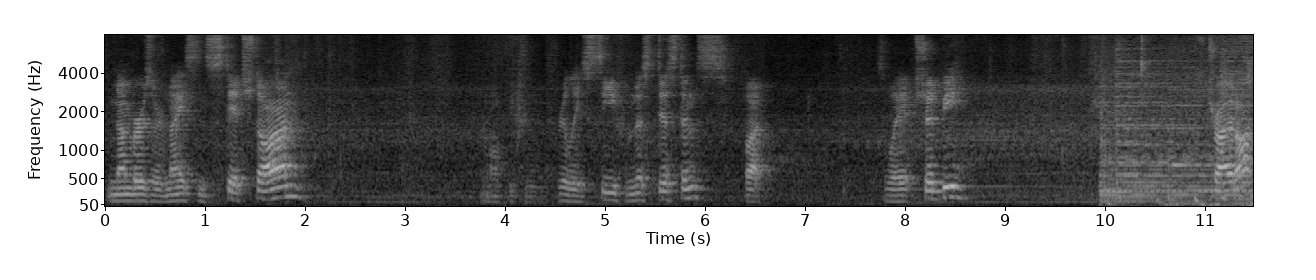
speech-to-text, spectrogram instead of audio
Numbers are nice and stitched on. I don't know if you can really see from this distance, but it's the way it should be. Try it on.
